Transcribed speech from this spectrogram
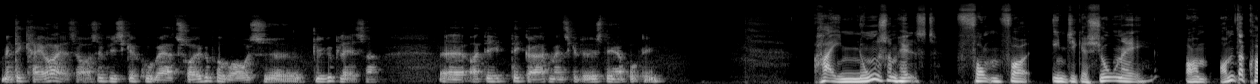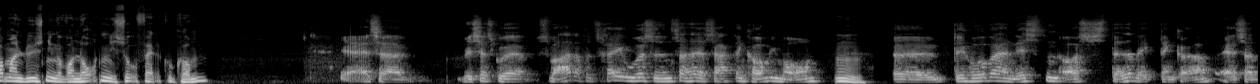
men det kræver altså også, at vi skal kunne være trygge på vores øh, byggepladser. Øh, og det, det gør, at man skal løse det her problem. Har I nogen som helst form for indikation af, om, om der kommer en løsning, og hvornår den i så fald kunne komme? Ja, altså, hvis jeg skulle have svaret dig for tre uger siden, så havde jeg sagt, at den kom i morgen. Mm. Øh, det håber jeg næsten også stadigvæk, den gør. Altså,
